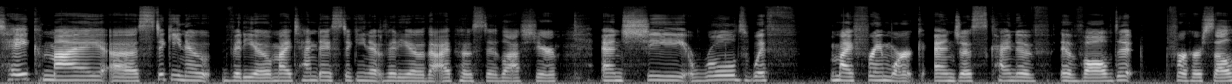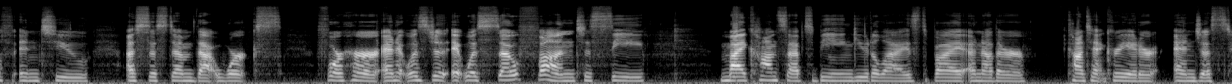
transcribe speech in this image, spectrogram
take my uh, sticky note video, my 10 day sticky note video that I posted last year, and she rolled with my framework and just kind of evolved it for herself into a system that works for her. And it was just, it was so fun to see my concept being utilized by another content creator and just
